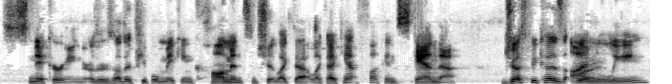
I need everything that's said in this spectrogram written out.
snickering, or there's other people making comments and shit like that, like I can't fucking stand that. Just because I'm Right. lean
